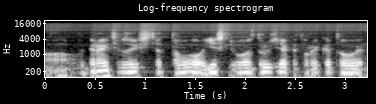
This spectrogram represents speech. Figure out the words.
а, выбирайте в зависимости от того, есть ли у вас друзья, которые готовы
